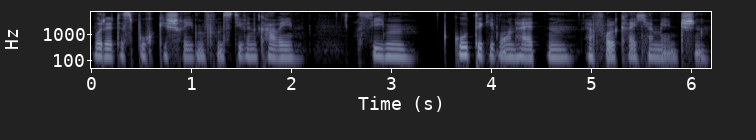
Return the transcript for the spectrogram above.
wurde das Buch geschrieben von Stephen Covey. Sieben gute Gewohnheiten erfolgreicher Menschen.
